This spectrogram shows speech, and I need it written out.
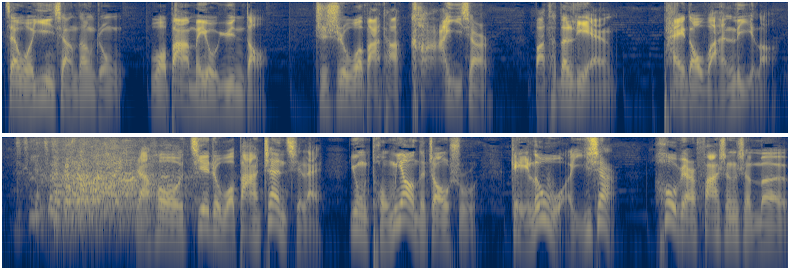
在我印象当中，我爸没有晕倒，只是我把他咔一下，把他的脸拍到碗里了。然后接着我爸站起来，用同样的招数给了我一下。后边发生什么，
